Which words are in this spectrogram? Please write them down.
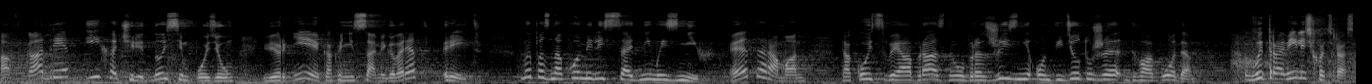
А в кадре их очередной симпозиум. Вернее, как они сами говорят, рейд. Мы познакомились с одним из них. Это Роман. Такой своеобразный образ жизни он ведет уже два года. Вы травились хоть раз?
